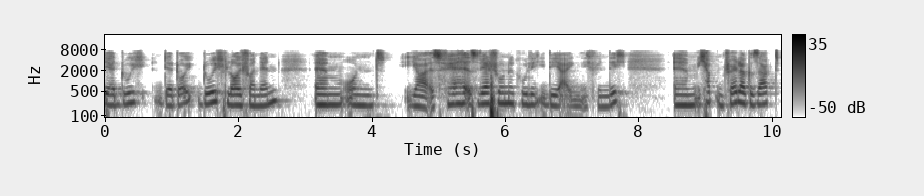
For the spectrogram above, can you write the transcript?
der, Durch, der Deu Durchläufer nennen. Ähm, und ja, es wäre es wär schon eine coole Idee eigentlich, finde ich. Ähm, ich habe im Trailer gesagt,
